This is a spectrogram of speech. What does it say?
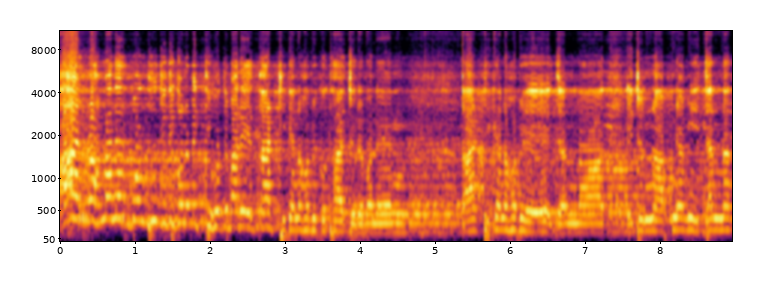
আর রহমানের বন্ধু যদি কোনো ব্যক্তি হতে পারে, তার ঠিকানা হবে কোথায়? জোরে বলেন। তার ঠিকানা হবে জান্নাত। এই জন্য আপনি আমি জান্নাত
